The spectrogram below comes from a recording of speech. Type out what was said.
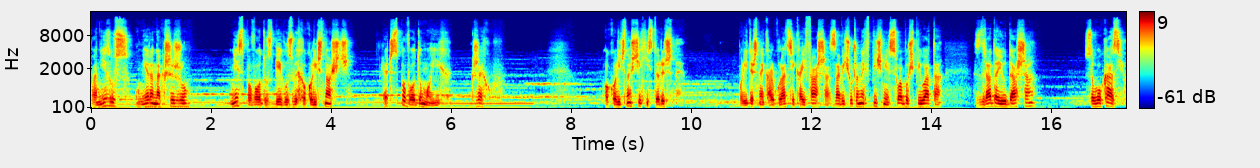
Pan Jezus umiera na krzyżu nie z powodu zbiegu złych okoliczności, lecz z powodu moich grzechów. Okoliczności historyczne, polityczne kalkulacje Kajfasza, zawiść uczonych w piśmie, słabość Piłata, zdrada Judasza są okazją,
